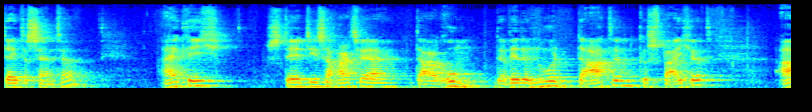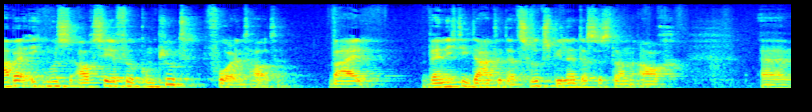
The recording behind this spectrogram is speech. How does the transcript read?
Datacenter eigentlich steht diese Hardware da rum. Da werden nur Daten gespeichert, aber ich muss auch sehr viel Compute vorenthalten, weil wenn ich die Daten da zurückspiele, dass es dann auch ähm,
